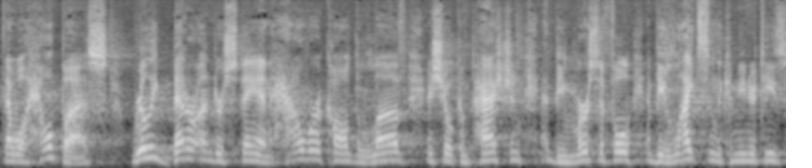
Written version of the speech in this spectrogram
that will help us really better understand how we're called to love and show compassion and be merciful and be lights in the communities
